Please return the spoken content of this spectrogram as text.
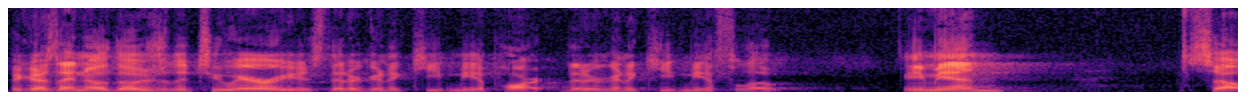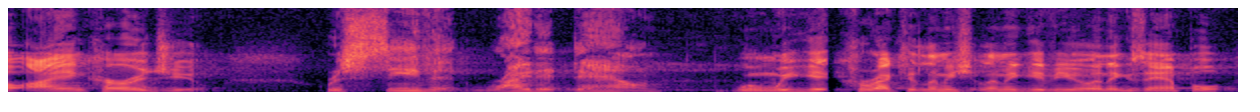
because I know those are the two areas that are going to keep me apart, that are going to keep me afloat. Amen? So I encourage you receive it, write it down, when we get corrected, let me, let me give you an example.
